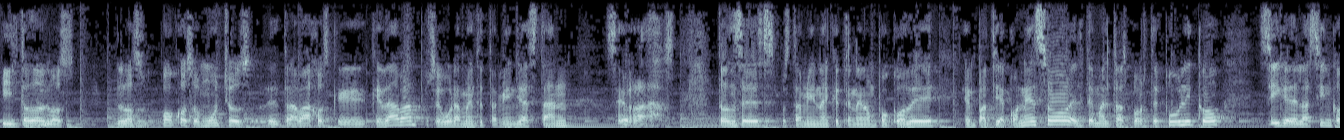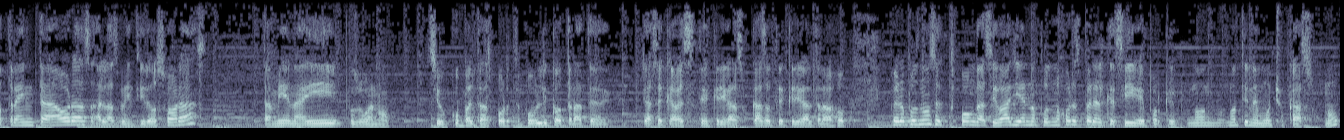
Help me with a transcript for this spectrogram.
Y todos los los pocos o muchos eh, trabajos que quedaban, pues seguramente también ya están cerrados. Entonces, pues también hay que tener un poco de empatía con eso. El tema del transporte público sigue de las 5.30 horas a las 22 horas. También ahí, pues bueno, si ocupa el transporte público, trate de, ya sé que a veces tiene que llegar a su casa, tiene que llegar al trabajo, pero pues no se exponga, si va lleno, pues mejor espere el que sigue, porque no, no tiene mucho caso, ¿no?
